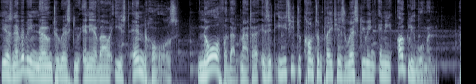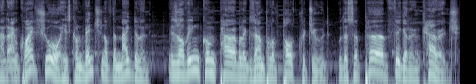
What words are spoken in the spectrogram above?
He has never been known to rescue any of our East End whores, nor, for that matter, is it easy to contemplate his rescuing any ugly woman, and I am quite sure his convention of the Magdalen is of incomparable example of pulchritude, with a superb figure and carriage.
